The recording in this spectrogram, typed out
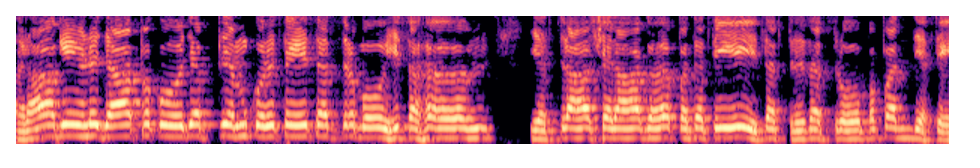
रागेण जापको जप्यम कुरते तत्र मोहित। यत्राशराग पतति तत्र तत्रोपपद्यते।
